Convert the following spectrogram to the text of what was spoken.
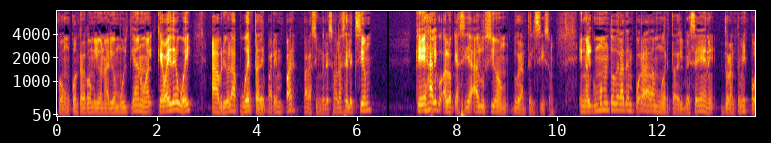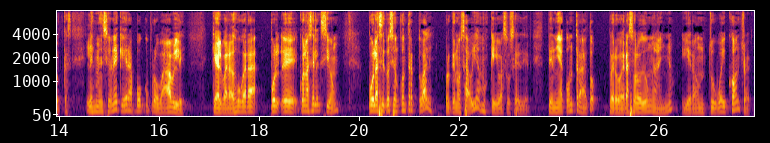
con un contrato millonario multianual que, by the way, abrió la puerta de par en par para su ingreso a la selección, que es algo a lo que hacía alusión durante el season. En algún momento de la temporada muerta del BCN, durante mis podcasts, les mencioné que era poco probable que Alvarado jugara eh, con la selección por la situación contractual, porque no sabíamos qué iba a suceder. Tenía contrato, pero era solo de un año y era un two-way contract.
